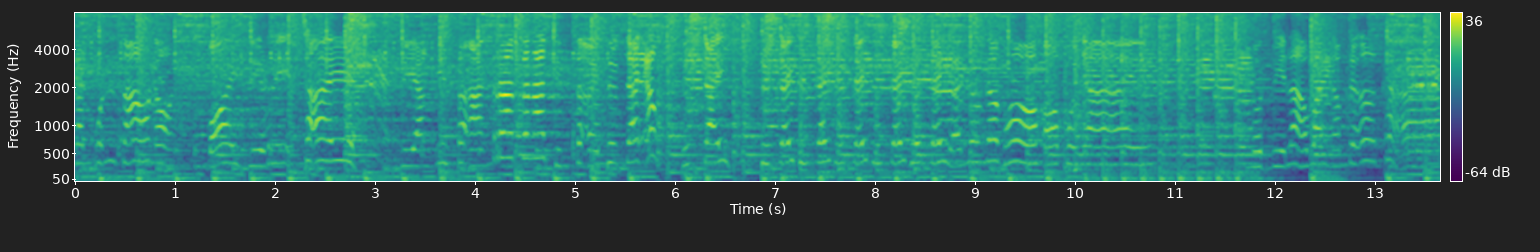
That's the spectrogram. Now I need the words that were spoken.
กันคนสาวน้อยบอยสิริชัยเสียงอีสานรัตนสินเตยถึงใจเอ้าถึงใจถึงใจถึงใจถึงใจถึงใจถึงใจอย่าลืมนะพ่อผู้ใหญ่นุดเวลาวันนำเด้อค่ะ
